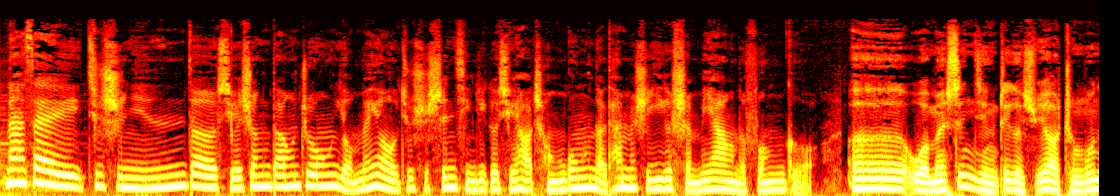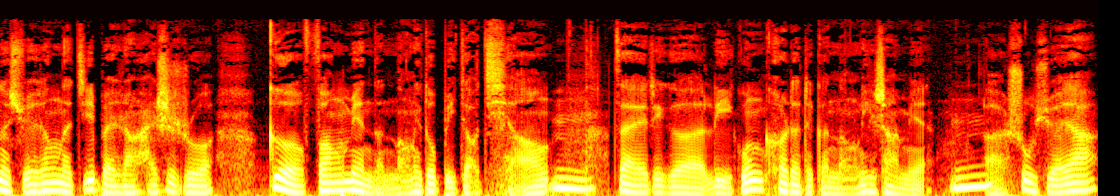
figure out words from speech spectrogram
那在就是您的学生当中，有没有就是申请这个学校成功的？他们是一个什么样的风格？呃，我们申请这个学校成功的学生呢，基本上还是说各方面的能力都比较强，嗯在这个理工科的这个能力上面，嗯呃，数学呀、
